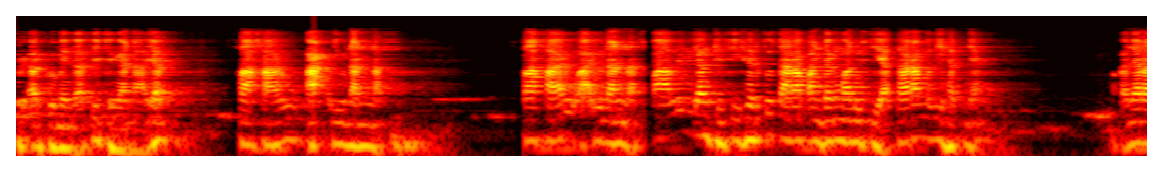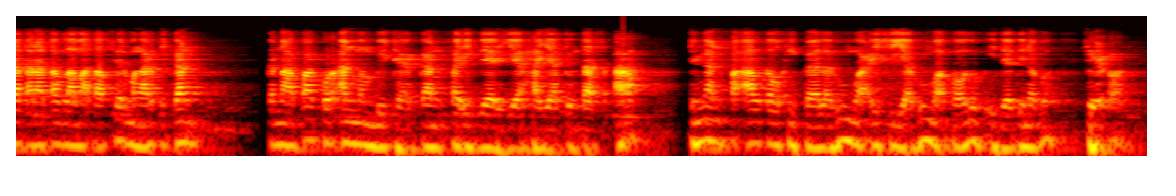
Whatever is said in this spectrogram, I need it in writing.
berargumentasi dengan ayat saharu ayunan nas. Saharu ayunan nas. Paling yang disihir itu cara pandang manusia, cara melihatnya. Makanya rata-rata ulama tafsir mengartikan Kenapa Quran membedakan fa'idzahiyah hayatun tas'a dengan fa'al kau khibalahum wa isiyahum wa qalub izatin apa? Fir'aun.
